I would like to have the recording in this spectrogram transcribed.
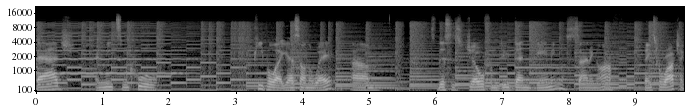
badge and meet some cool people, I guess, on the way. Um, this is Joe from Dude Den Gaming signing off. Thanks for watching.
